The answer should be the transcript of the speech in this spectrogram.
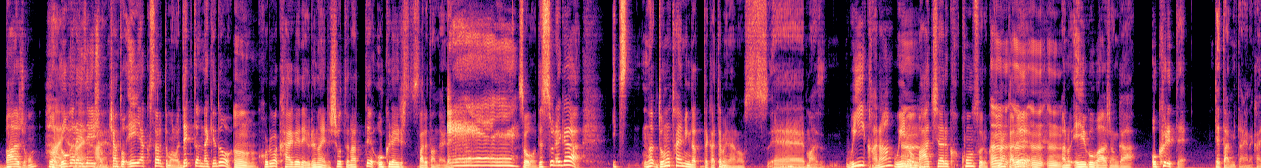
バージョン、はいローカライゼーション、はいはいちゃんと英訳されたものができたんだけど、うんこれは海外で売れないんでしょってなって、お蔵入りされたんだよね。ええそう。で、それが、いつ、などのタイミングだったか、多分あの、すえーまあ、Wii かな ?Wii のバーチャルコンソールかなんかであの、英語バージョンが遅れて出たみたいな感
